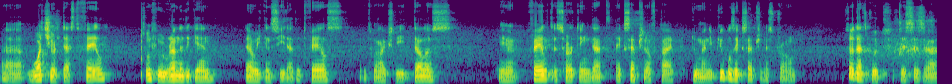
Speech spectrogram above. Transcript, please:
uh, watch your test fail. So if we run it again, then we can see that it fails. It will actually tell us here, failed asserting that exception of type too many pupils exception is thrown. So that's good. This is uh,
